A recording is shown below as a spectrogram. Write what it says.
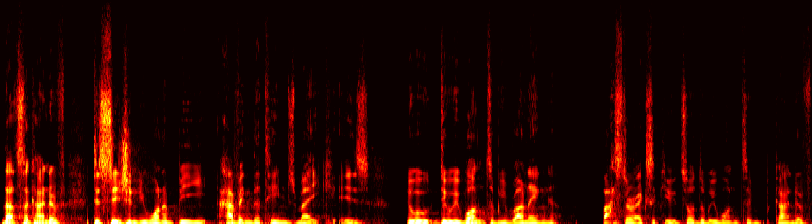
That's the kind of decision you want to be having the teams make: is do do we want to be running faster executes, or do we want to kind of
